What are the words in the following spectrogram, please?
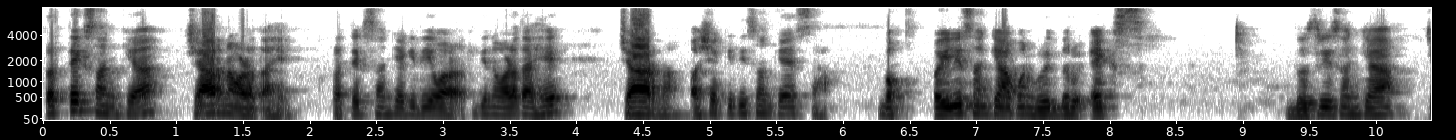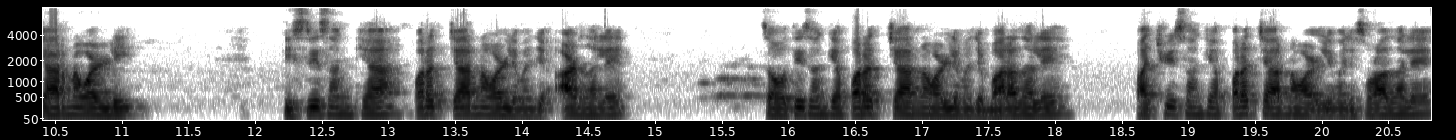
प्रत्येक संख्या चार न वाढत आहे. प्रत्येक संख्या किती वा किती वाढत आहे? चार न अशा किती संख्या आहे सहा. बघ पहिली संख्या आपण गृहित धरू एक्स दुसरी संख्या चारनं वाढली. तिसरी संख्या परत चारनं वाढली म्हणजे आठ झाले. चौथी संख्या परत चारनं वाढली म्हणजे बारा झाले. पाचवी संख्या परत चारनं वाढली म्हणजे सोळा झाले.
